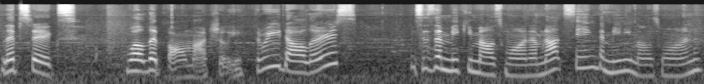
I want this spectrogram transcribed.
Lipsticks. Well, lip balm actually. Three dollars. This is the Mickey Mouse one. I'm not seeing the Minnie Mouse one.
